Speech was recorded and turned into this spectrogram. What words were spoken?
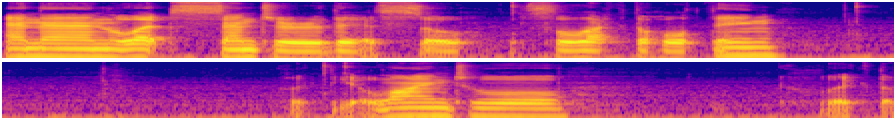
And then let's center this. So select the whole thing. Click the align tool. Click the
